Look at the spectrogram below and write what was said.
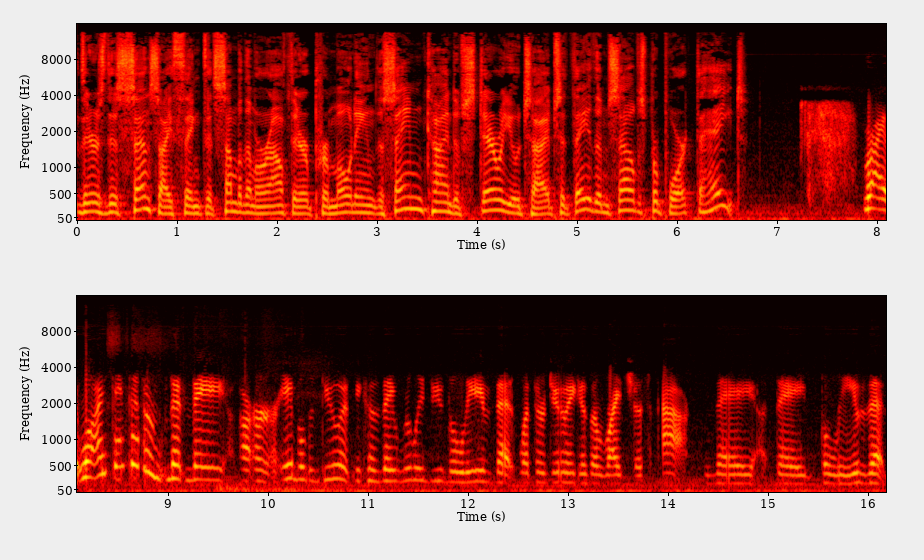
there's this sense, I think, that some of them are out there promoting the same kind of stereotypes that they themselves purport to hate. Right. Well, I think that that they are able to do it because they really do believe that what they're doing is a righteous act. They they believe that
